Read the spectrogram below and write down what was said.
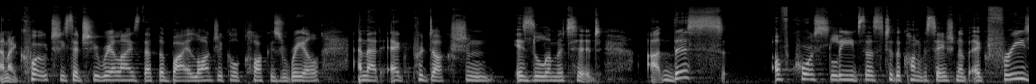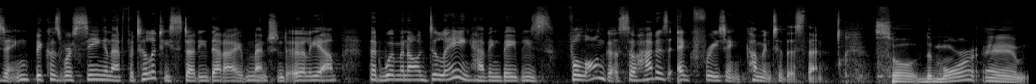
and I quote, she said she realized that the biological clock is real and that egg production is limited. Uh, this of course, leads us to the conversation of egg freezing, because we're seeing in that fertility study that I mentioned earlier that women are delaying having babies for longer. So how does egg freezing come into this then? So the more um,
